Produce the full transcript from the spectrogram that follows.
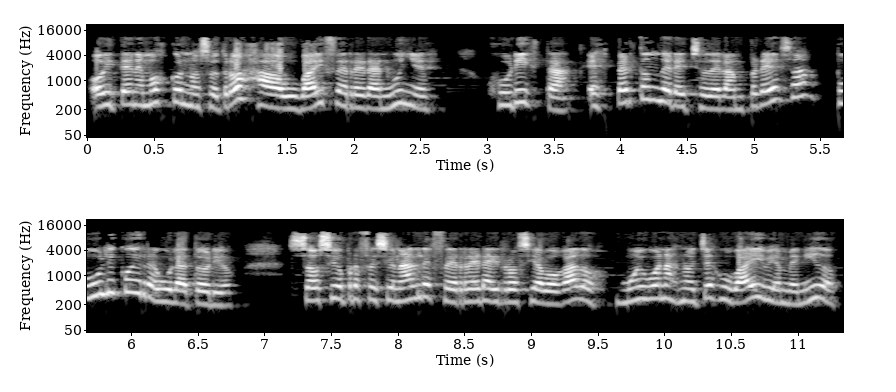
Hoy tenemos con nosotros a Ubay Ferrera Núñez, jurista, experto en derecho de la empresa, público y regulatorio, socio profesional de Ferrera y Rossi Abogados. Muy buenas noches, Ubay, y bienvenido.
